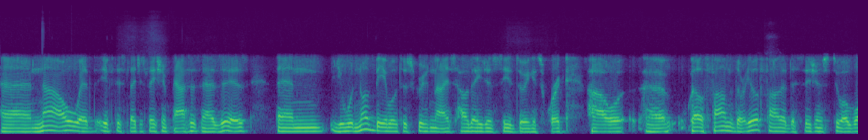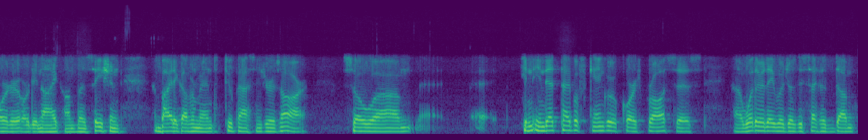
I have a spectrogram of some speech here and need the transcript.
uh, now with if this legislation passes as is, then you would not be able to scrutinize how the agency is doing its work, how uh, well founded or ill founded decisions to award or deny compensation by the government to passengers are. So, um, in, in that type of kangaroo court process, uh, whether they would just decide to dump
